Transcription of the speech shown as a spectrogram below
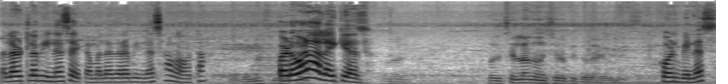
मला वाटलं बिनस आहे का? मला जरा बिनस हवा होता. पडवळ आलाय की आज? होलसेलला दोनशे रुपये किलो आहे कोण बिनस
